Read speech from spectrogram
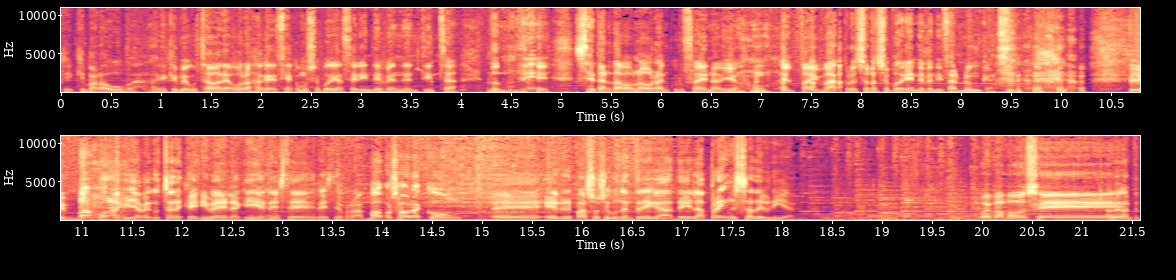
qué, qué mala uva. A mí es que me gustaba de Agoroja que decía cómo se podía hacer independentista donde se tardaba una hora en cruzar en avión el País Vasco, eso no se podría independizar nunca. Bien, vamos, aquí ya ven ustedes que hay nivel aquí en este, en este programa. Vamos ahora con eh, el repaso, segunda entrega de la prensa del día. Pues vamos eh, Adelante,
